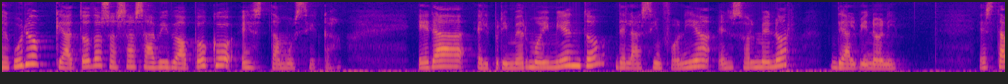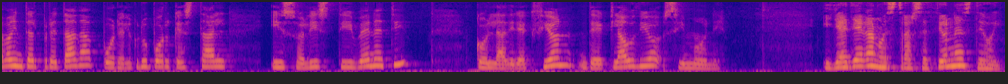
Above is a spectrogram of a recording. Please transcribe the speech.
Seguro que a todos os ha sabido a poco esta música. Era el primer movimiento de la Sinfonía en Sol menor de Albinoni. Estaba interpretada por el grupo orquestal I Solisti Veneti con la dirección de Claudio Simone. Y ya llegan nuestras secciones de hoy.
